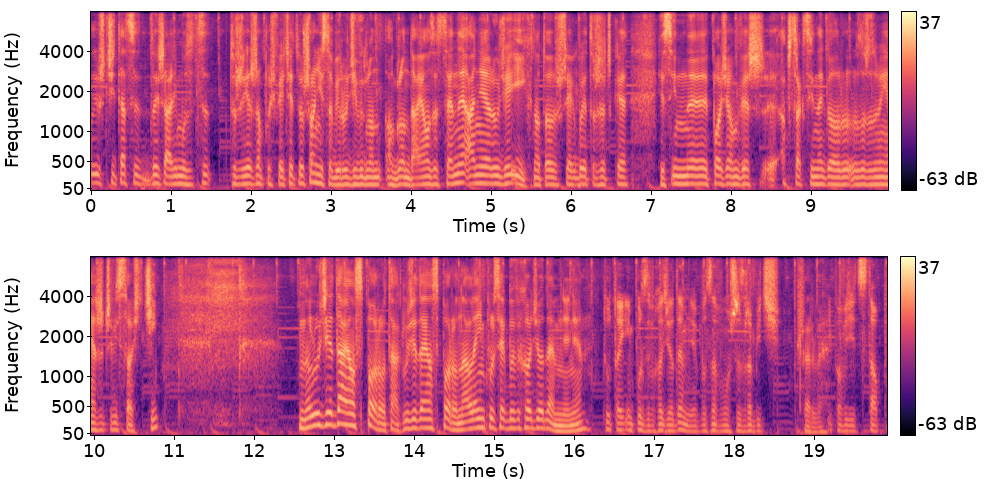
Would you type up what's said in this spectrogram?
już ci tacy dojrzali muzycy, którzy jeżdżą po świecie, to już oni sobie ludzi oglądają ze sceny, a nie ludzie ich. No to już jakby troszeczkę jest inny poziom, wiesz, abstrakcyjnego zrozumienia rzeczywistości. No ludzie dają sporo, tak, ludzie dają sporo, no ale impuls jakby wychodzi ode mnie, nie? Tutaj impuls wychodzi ode mnie, bo znowu muszę zrobić przerwę i powiedzieć stop.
